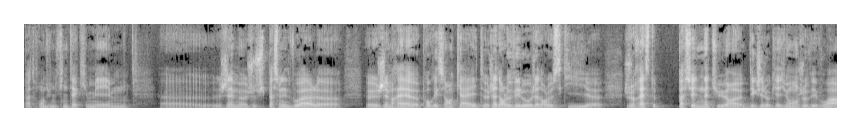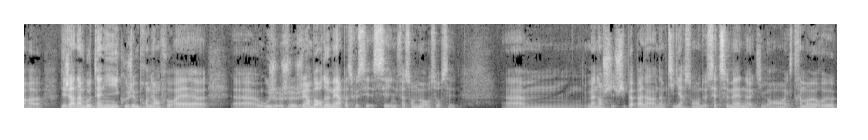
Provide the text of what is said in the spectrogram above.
patron d'une fintech, mais j'aime, je suis passionné de voile. J'aimerais progresser en kite. J'adore le vélo, j'adore le ski. je reste passionné de nature. Euh, dès que j'ai l'occasion, je vais voir euh, des jardins botaniques ou je vais me promener en forêt euh, ou je, je, vais en bord de mer parce que c'est une façon de me ressourcer. Maintenant, je suis, papa d'un petit garçon de 7 semaines qui me rend extrêmement heureux.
